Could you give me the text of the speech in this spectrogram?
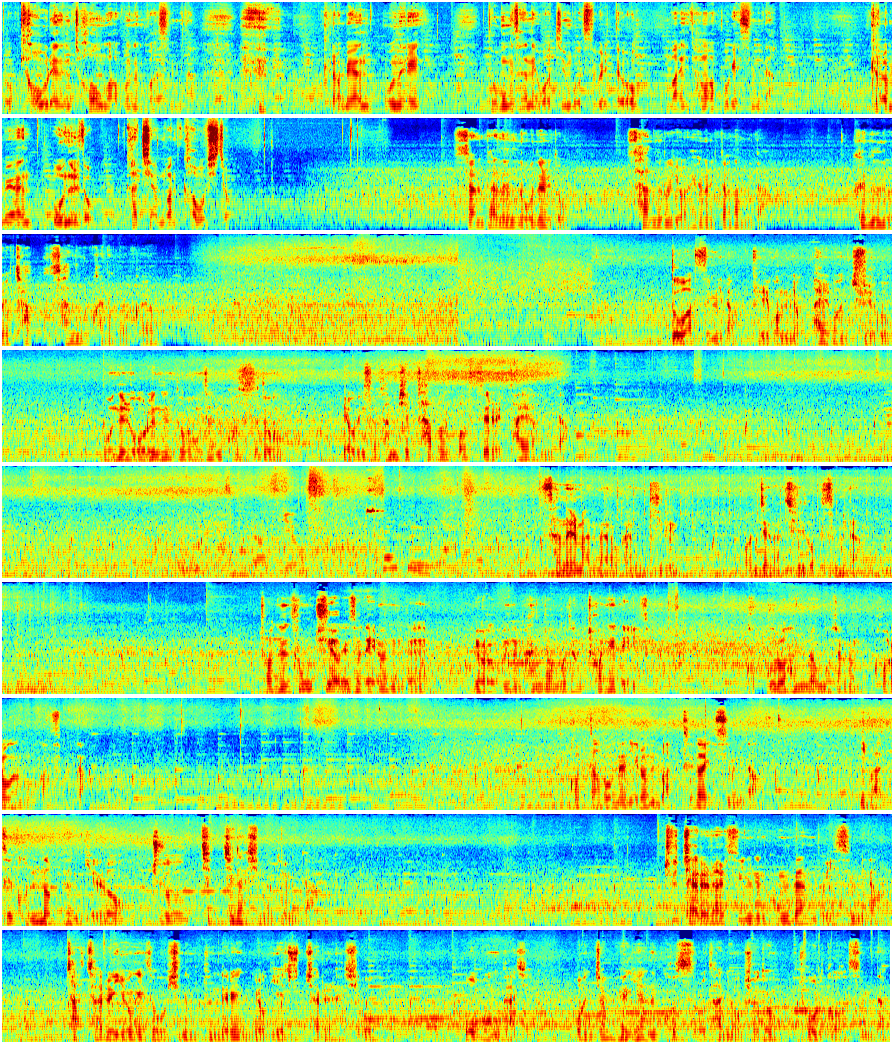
또 겨울에는 처음 와보는 것 같습니다. 그러면 오늘은 도봉산의 멋진 모습을 또 많이 담아보겠습니다. 그러면 오늘도 같이 한번 가보시죠. 산타는 오늘도 산으로 여행을 떠납니다. 그는 왜 자꾸 산으로 가는 걸까요? 또 왔습니다. 불광역 8번 출구. 오늘 오르는 도봉산 코스도 여기서 34번 버스를 타야 합니다. 산을 만나러 가는 길은 언제나 즐겁습니다. 저는 송추역에서 내렸는데 여러분은 한정거장 전에 내리세요. 거꾸로 한정거장은 걸어간 것 같습니다. 걷다 보면 이런 마트가 있습니다. 이 마트 건너편 길로 쭉 직진하시면 됩니다. 주차를 할 수 있는 공간도 있습니다. 자차를 이용해서 오시는 분들은 여기에 주차를 하시고 5번까지 원점 회귀하는 코스로 다녀오셔도 좋을 것 같습니다.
